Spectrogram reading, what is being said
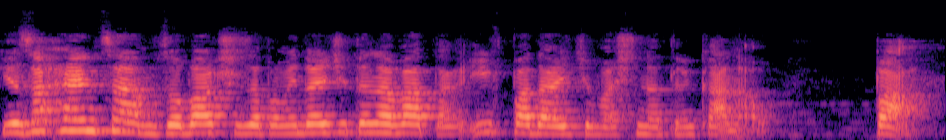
Ja zachęcam, zobaczcie, zapamiętajcie ten awatar i wpadajcie właśnie na ten kanał. Pa!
